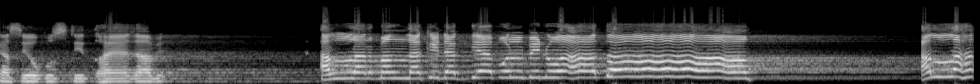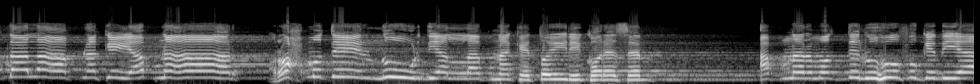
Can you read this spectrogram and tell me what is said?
কাছে উপস্থিত হয়ে যাবে। আল্লাহর বান্দাকে ডাক দিয়া বলবেন ও আপনাকে আপনার রহমতের নূর দিয়ে আল্লাহ আপনাকে তৈরি করেছেন। আপনার মধ্যে রুহু ফুকে দিয়া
